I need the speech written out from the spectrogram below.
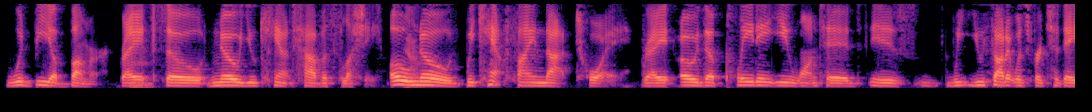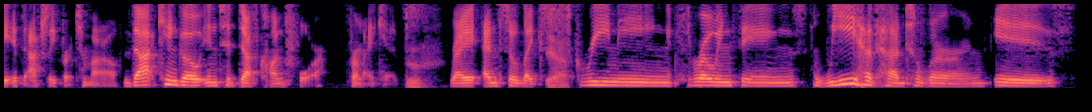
would be a bummer right mm. so no you can't have a slushy oh yeah. no we can't find that toy right oh the play date you wanted is we you thought it was for today it's actually for tomorrow that can go into defcon 4 for my kids Oof right? And so, like, yeah. screaming, throwing things, we have had to learn is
